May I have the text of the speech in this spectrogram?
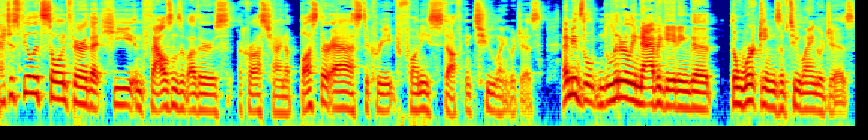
I just feel it's so unfair that he and thousands of others across China bust their ass to create funny stuff in two languages. That means literally navigating the, the workings of two languages,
